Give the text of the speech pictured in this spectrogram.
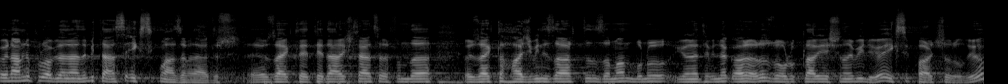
önemli problemlerden bir tanesi eksik malzemelerdir. Ee, özellikle tedarikçiler tarafında özellikle hacminiz arttığın zaman bunu yönetebilmek ara ara zorluklar yaşanabiliyor. Eksik parçalar oluyor.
